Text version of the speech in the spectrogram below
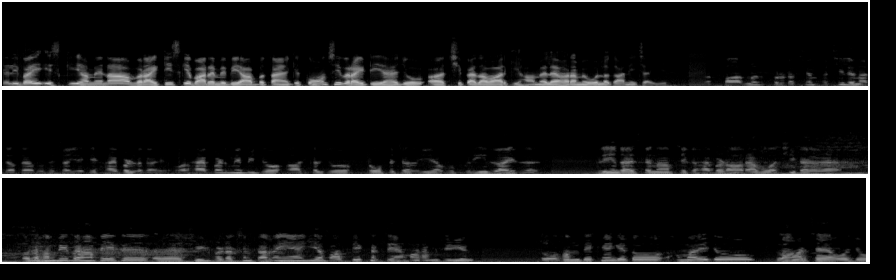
चलिए भाई इसकी हमें ना वैरायटीज़ के बारे में भी आप बताएँ कि कौन सी वैरायटी है जो अच्छी पैदावार की हामिल है और हमें वो लगानी चाहिए। फार्मर प्रोडक्शन अच्छी लेना चाहता है तो उसे चाहिए कि हाइब्रिड लगाए। और हाइब्रिड में भी जो आजकल जो टॉप पे चल रही है, वो ग्रीन राइस है। ग्रीन राइस के नाम से एक हाइब्रिड आ रहा है, वो अच्छी कर रहा है। और हम भी यहाँ पे एक सीड प्रोडक्शन कर रहे हैं, ये अब आप देख सकते हैं हमारा मटेरियल तो हम देखेंगे तो हमारे जो प्लांट्स है और जो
